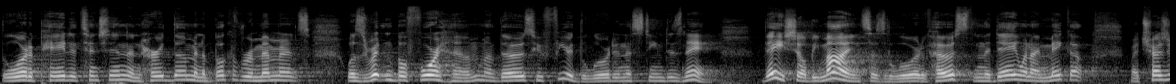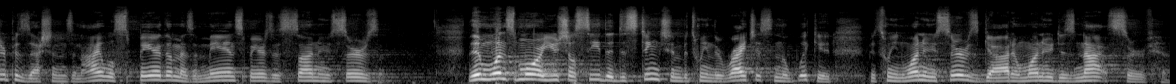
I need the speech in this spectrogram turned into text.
The Lord paid attention and heard them, and a book of remembrance was written before him of those who feared the Lord and esteemed his name. They shall be mine, says the Lord of hosts, in the day when I make up my treasured possessions, and I will spare them as a man spares his son who serves him. Then once more you shall see the distinction between the righteous and the wicked, between one who serves God and one who does not serve him.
